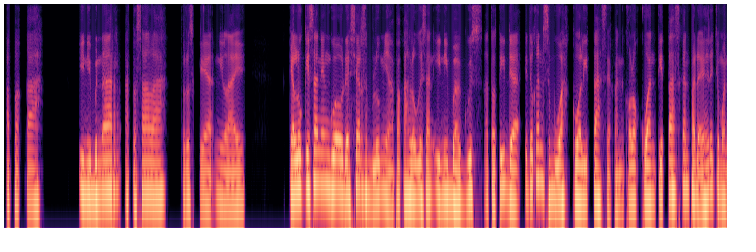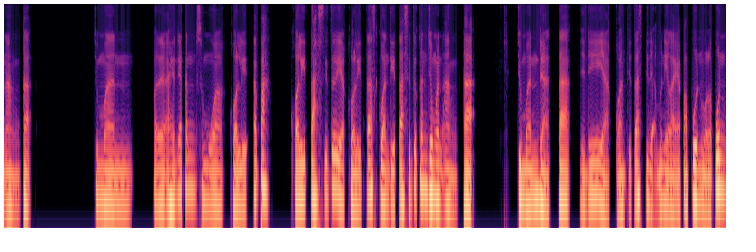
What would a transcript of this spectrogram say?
Apakah ini benar atau salah? Terus kayak nilai kayak lukisan yang gua udah share sebelumnya, apakah lukisan ini bagus atau tidak? Itu kan sebuah kualitas ya kan. Kalau kuantitas kan pada akhirnya cuman angka. Cuman pada akhirnya kan semua kuali apa? Kualitas itu ya kualitas, kuantitas itu kan cuman angka. Cuman data. Jadi ya kuantitas tidak menilai apa pun walaupun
